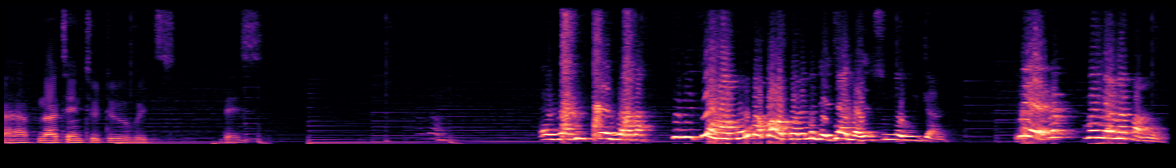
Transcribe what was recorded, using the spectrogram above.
I have nothing to do with this. Awurade fɛ awuraba fimi fi ha ko wobɛkɔ akɔ no mede gya ma nsom na wodwa no pɛ mɛmɛ mɛpa mo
